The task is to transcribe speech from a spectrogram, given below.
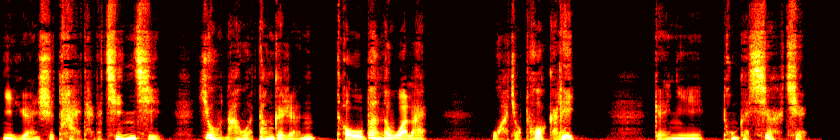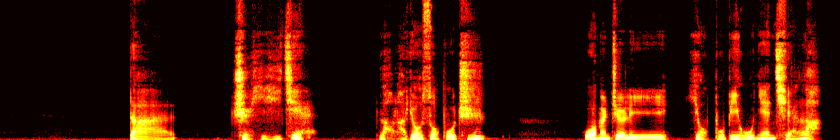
你原是太太的亲戚，又拿我当个人投奔了我来，我就破个例，给你通个信儿去。但只一件，姥姥有所不知，我们这里又不比五年前了，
